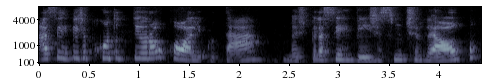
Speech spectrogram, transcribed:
A cerveja por conta do teor alcoólico, tá? Mas pela cerveja, se não tiver álcool,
